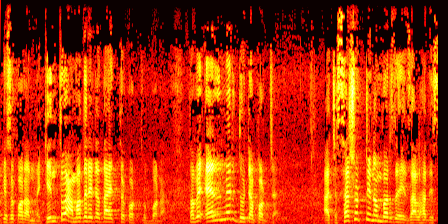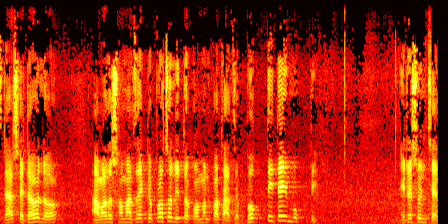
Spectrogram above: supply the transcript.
কিছু করার নাই। কিন্তু আমাদের এটা দায়িত্ব কর্তব্য না। তবে এলমের দুইটা পর্যায়। আচ্ছা ছেষট্টি নম্বর যে জাল হাদিসটা, সেটা হলো আমাদের সমাজে একটা প্রচলিত কমন কথা আছে, ভক্তিতেই মুক্তি। এটা শুনছেন?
